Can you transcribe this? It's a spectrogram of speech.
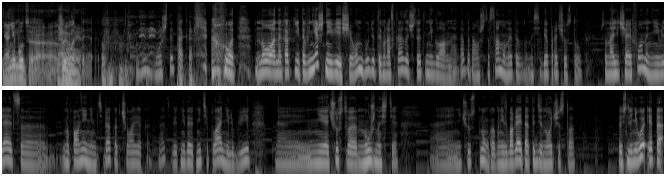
И они будут э, жирные. Вот, э, ну, может и так. Вот. Но на какие-то внешние вещи он будет им рассказывать, что это не главное, да, потому что сам он это на себе прочувствовал. Что наличие айфона не является наполнением тебя как человека. Да? Тебе это не дает ни тепла, ни любви, э, ни чувства нужности, э, ни чувств, ну, как бы не избавляет от одиночества. То есть для него это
